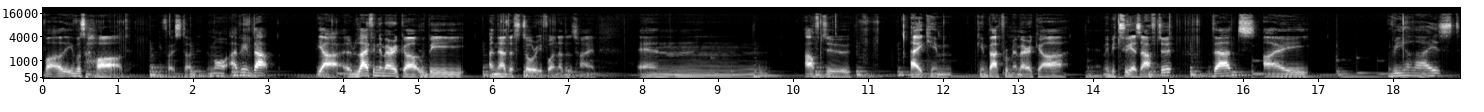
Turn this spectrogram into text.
but it was hard if I started more. I mean that, yeah, life in America would be another story for another time. And after I came came back from America, maybe two years after that, I realized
